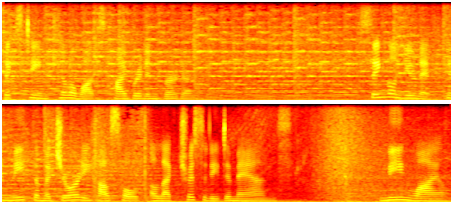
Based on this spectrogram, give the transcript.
16 kilowatts hybrid inverter. Single unit can meet the majority household's electricity demands. Meanwhile,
